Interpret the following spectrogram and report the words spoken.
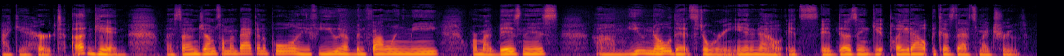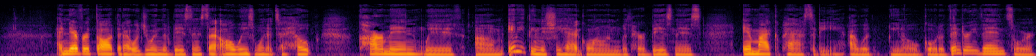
I get hurt again. My son jumps on my back in the pool, and if you have been following me or my business, um, you know that story in and out. It's it doesn't get played out because that's my truth. I never thought that I would join the business. I always wanted to help Carmen with um, anything that she had going on with her business in my capacity. I would, you know, go to vendor events or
